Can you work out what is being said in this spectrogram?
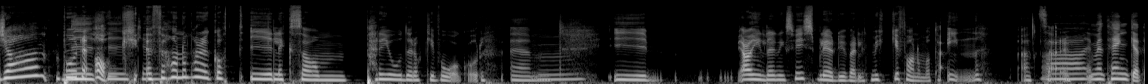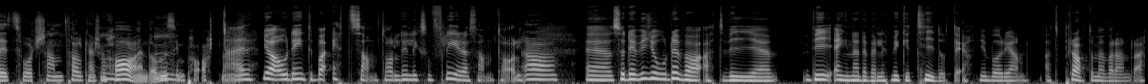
ja, både Nyfiken. och. För honom har det gått i liksom perioder och i vågor. Ehm, Mm. i, ja, inledningsvis blev det ju väldigt mycket för honom att ta in. Att, Ja, men tänk att det är ett svårt samtal kanske att Mm, ha ändå med mm. sin partner. ja, och det är inte bara ett samtal, det är liksom flera samtal. Ja. Eh, Så det vi gjorde var att vi, eh, vi ägnade väldigt mycket tid åt det i början. Att prata med varandra.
